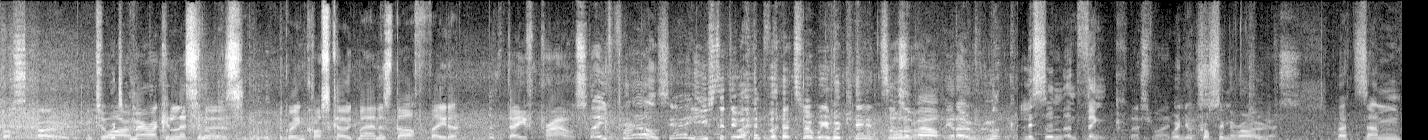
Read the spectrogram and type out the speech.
cross code. And to our American listeners, the Green Cross Code man is Darth Vader. Dave Prowse. Dave Prowse, yeah, he used to do adverts when we were kids, That's all right. about, you know, look, listen and think That's right, when you're crossing the road. yes. But um,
